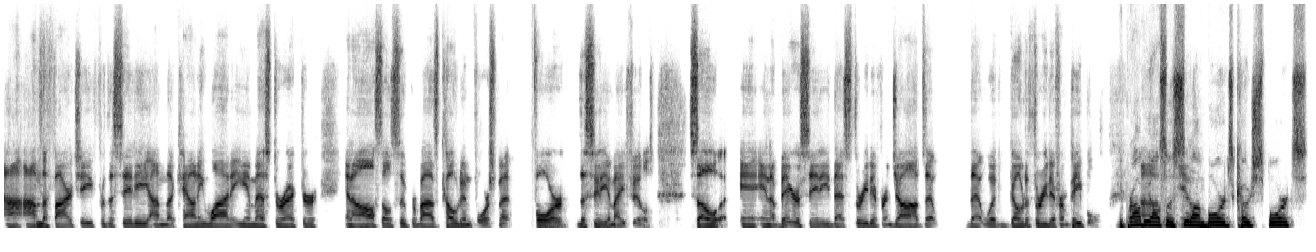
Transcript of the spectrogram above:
I, am the fire chief for the city. I'm the countywide EMS director, and I also supervise code enforcement for the city of Mayfield. So, in, in a bigger city, that's three different jobs that that would go to three different people. You probably also um, sit on boards, coach sports,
